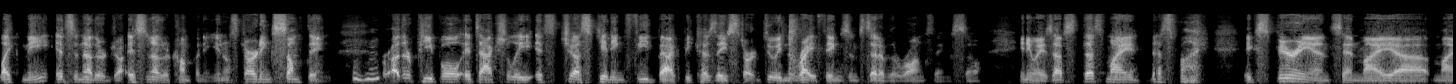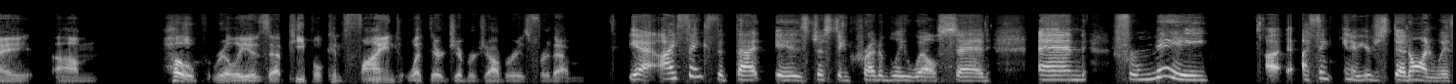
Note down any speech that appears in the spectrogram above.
like me, it's another job. It's another company. You know, starting something. Mm-hmm. For other people, it's actually it's just getting feedback because they start doing the right things instead of the wrong things. So, anyways, that's that's my that's my experience and my uh, my um, hope really is that people can find what their jibber jobber is for them. Yeah, I think that that is just incredibly well said. And for me, I, I think you know you're just dead on with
